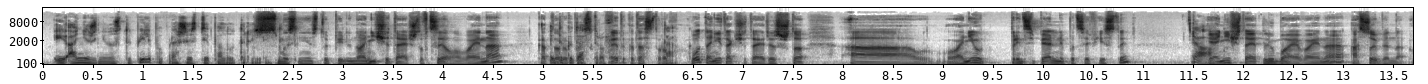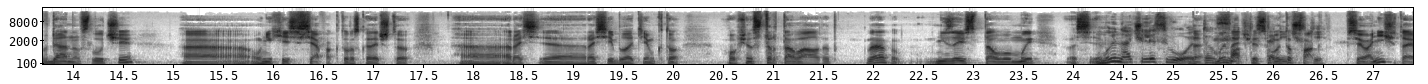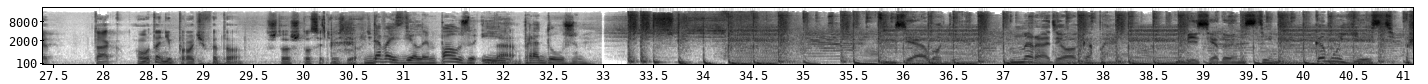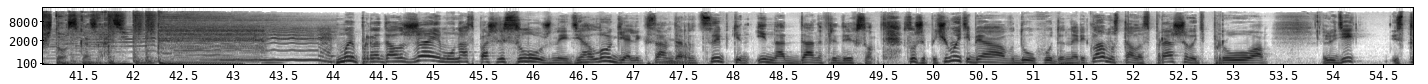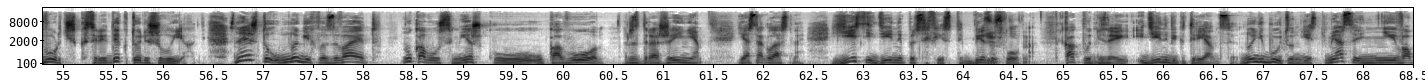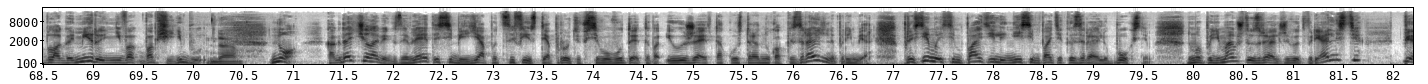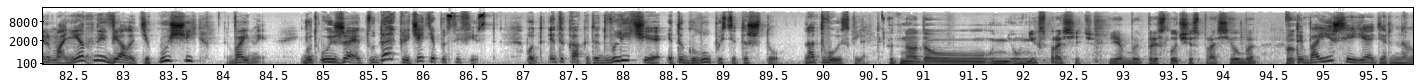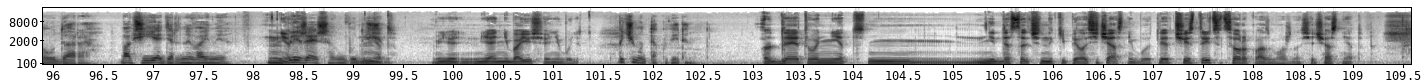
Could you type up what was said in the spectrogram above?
И они же не наступили по прошествии полутора лет. В смысле не наступили? Но они считают, что в целом война которая это катастрофа. Это катастрофа. Так. Вот они так считают, что а, они принципиальные пацифисты, так. и они считают, любая война, особенно в данном случае, а, у них есть вся фактура сказать, что Россия, Россия была тем, кто, в общем, стартовал этот да, не зависит от того, мы... Мы начали свой, да, это мы факт начали свой, это факт. Все, они считают так, вот они против этого. Что, что с этим сделать? Давай сделаем паузу и да. продолжим. Диалоги на Радио КП. Беседуем с теми, кому есть что сказать. Мы продолжаем. У нас пошли сложные диалоги. Александр да. Цыпкин и Надана Фредериксон. Слушай, почему я тебя до ухода на рекламу стала спрашивать про людей из творческой среды, кто решил уехать? Знаешь, что у многих вызывает Ну, у кого усмешку, у кого раздражение. Я согласна. Есть идейные пацифисты, безусловно. Есть. Как вот, не знаю, идейные вегетарианцы. Но не будет он есть мясо ни во благо мира, ни во... вообще не будет. Да. Но когда человек заявляет о себе, я пацифист, я против всего вот этого, и уезжает в такую страну, как Израиль, например, при всей моей симпатии или не симпатии к Израилю, бог с ним. Но мы понимаем, что Израиль живет в реальности перманентной, вяло текущей войны. Вот уезжая туда, кричать «я пацифист». Вот это как? Это двуличие? Это глупость? Это что? На твой взгляд? Это надо у, у них спросить. Я бы при случае спросил бы. Ты боишься ядерного удара? Вообще ядерной войны? Нет. В ближайшем будущем? Нет. Я, я не боюсь, ее не будет. Почему ты так уверен? Для этого нет, недостаточно накипело. Сейчас не будет. Лет через 30-40, возможно, сейчас нет.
